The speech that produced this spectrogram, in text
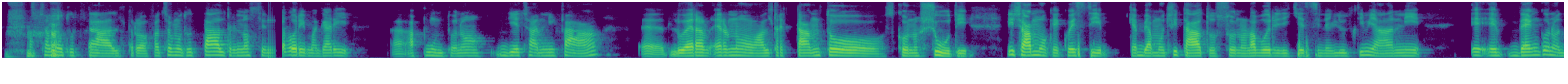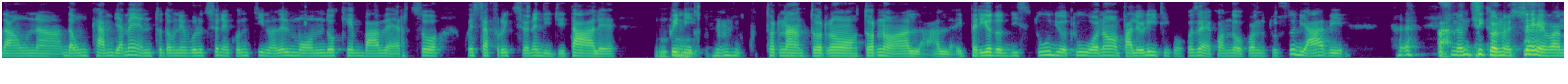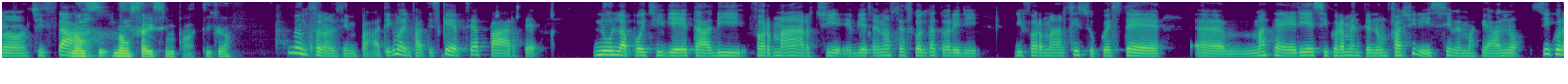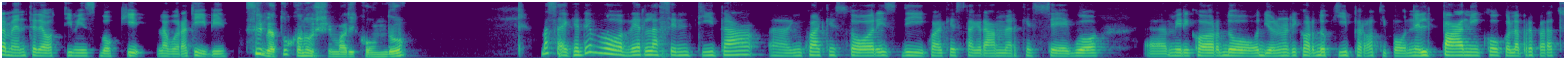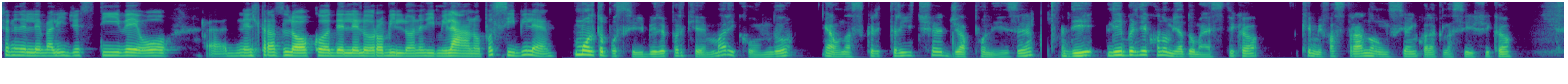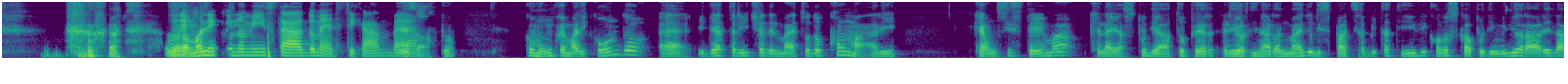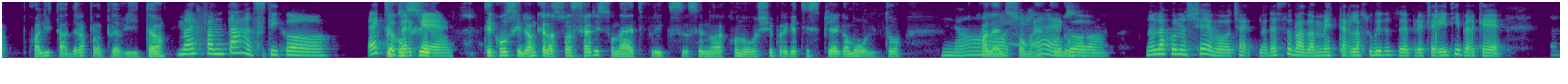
Facciamo tutt'altro, facciamo tutt'altro, i nostri lavori magari appunto no, dieci anni fa eh, lo era- erano altrettanto sconosciuti. Diciamo che questi che abbiamo citato sono lavori richiesti negli ultimi anni e, e vengono da, una- da un cambiamento, da un'evoluzione continua del mondo che va verso questa fruizione digitale. Mhm. Quindi torna- torno, torno al, al- periodo di studio tuo, no? Paleolitico, cos'è? Quando, quando tu studiavi non si conoscevano, ci sta. Non, non sei simpatica. Non sono simpatico, ma infatti scherzi a parte, nulla poi ci vieta di formarci e vieta ai nostri ascoltatori di, di formarsi su queste ehm, materie sicuramente non facilissime, ma che hanno sicuramente dei ottimi sbocchi lavorativi. Silvia, tu conosci Marie Kondo? Ma sai che devo averla sentita, uhm, in qualche stories di qualche instagrammer che seguo. Ehm, mi ricordo oddio, non ricordo chi, però tipo nel panico con la preparazione delle valigie estive o, ehm, nel trasloco delle loro villone di Milano. Possibile? Molto possibile, perché Marie Kondo è una scrittrice giapponese di libri di economia domestica, che mi fa strano non sia in quella classifica. Un Allora, Marie un'economista domestica? Beh. Esatto. Comunque Marie Kondo è ideatrice del metodo KonMari, che è un sistema che lei ha studiato per riordinare al meglio gli spazi abitativi con lo scopo di migliorare la qualità della propria vita. Ma è fantastico! Ti Ecco consi perché ti consiglio anche la sua serie su Netflix, se non la conosci, perché ti spiega molto qual è il No, suo ti metodo. prego. Non la conoscevo, cioè adesso vado a metterla subito tra i preferiti perché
